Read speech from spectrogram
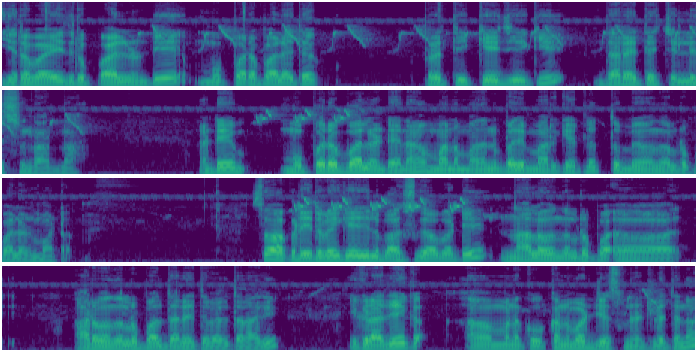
ఇరవై ఐదు రూపాయల నుండి ముప్పై రూపాయలు అయితే ప్రతి కేజీకి ధర అయితే చెల్లిస్తున్నారు అంటే ముప్పై రూపాయలు అంటేనా మన మదనపల్లి మార్కెట్లో తొమ్మిది వందల రూపాయలు అనమాట సో అక్కడ ఇరవై కేజీల బాక్స్ కాబట్టి నాలుగు వందల రూపాయ ఆరు వందల రూపాయల ధర అయితే వెళ్తున్నది. ఇక్కడ అదే క- మనకు కన్వర్ట్ చేసుకున్నట్లయితేనా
